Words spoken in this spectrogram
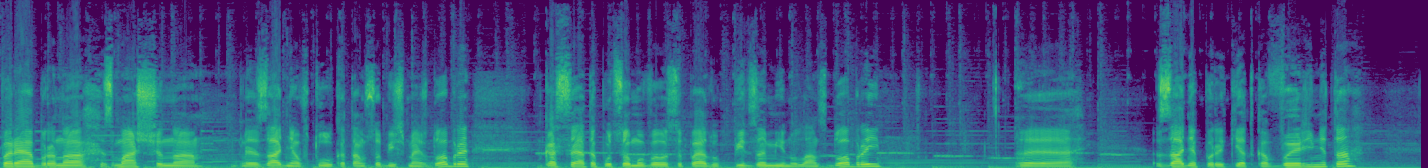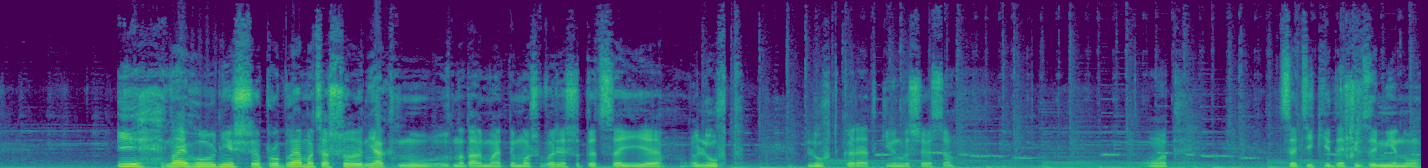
перебрана, змащена е, задня втулка, там все більш-менш добре. Касета по цьому велосипеду під заміну ланц добрий. Е, задня перекидка вирівнята. І найголовніша проблема, це що ніяк ну, на даний момент не можеш вирішити, це є люфт. Люфт каретки він лишився. От. Це тільки йде під заміну е,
